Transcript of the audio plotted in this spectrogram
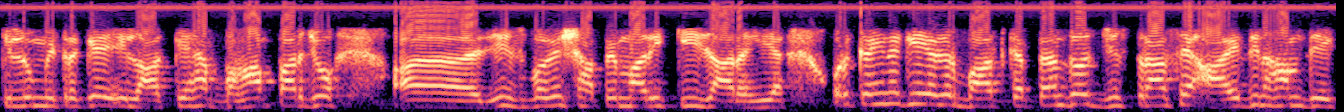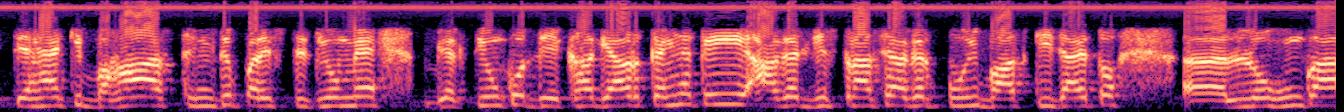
किलोमीटर के इलाके हैं वहाँ पर जो इस वक्त छापेमारी की जा रही है। और कहीं ना कहीं अगर बात करते हैं तो जिस तरह से आए दिन हम देखते हैं कि वहाँ अस्थित परिस्थितियों में व्यक्तियों को देखा गया और कहीं ना कहीं अगर जिस तरह से अगर पूरी बात की जाए तो लोगों का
